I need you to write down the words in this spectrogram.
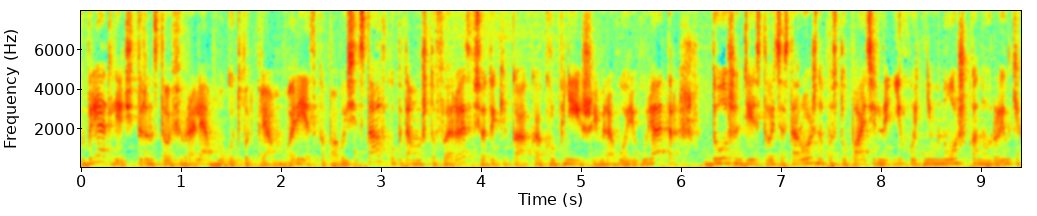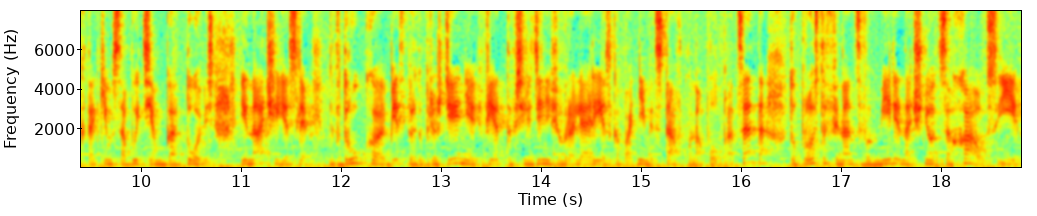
Вряд ли 14 февраля могут вот прям резко повысить ставку, потому что ФРС все-таки как крупнейший мировой регулятор должен действовать осторожно, поступательно и хоть немножко, но рынки к таким событиям готовить. Иначе, если вдруг э, без предупреждения Фед в середине февраля резко поднимет ставку на полпроцента, то просто в финансовом мире начнется хаос. И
